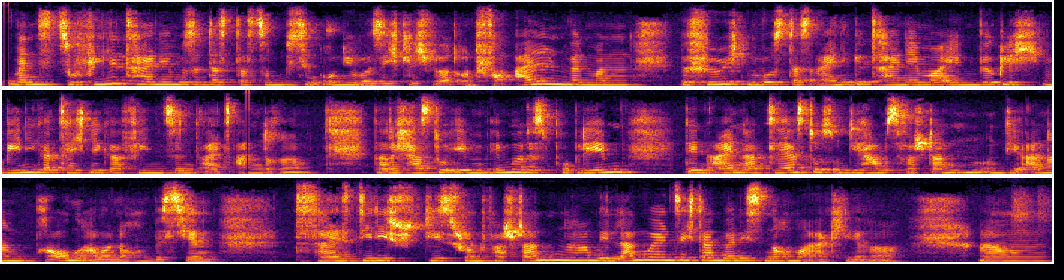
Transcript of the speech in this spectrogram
wenn es zu viele Teilnehmer sind, dass das so ein bisschen unübersichtlich wird. Und vor allem, wenn man befürchten muss, dass einige Teilnehmer eben wirklich weniger technikaffin sind als andere. Dadurch hast du eben immer das Problem, den einen erklärst du es und die haben es verstanden und die anderen brauchen aber noch ein bisschen. Das heißt, die, die es schon verstanden haben, die langweilen sich dann, wenn ich es nochmal erkläre. Ähm,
